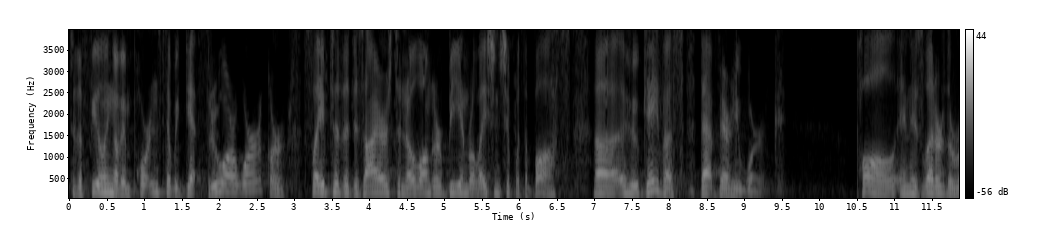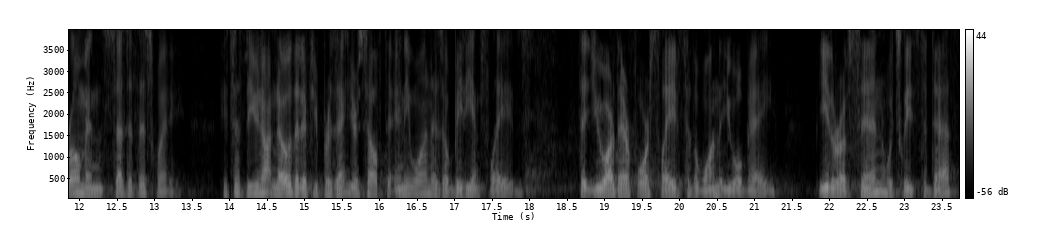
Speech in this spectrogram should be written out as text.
to the feeling of importance that we get through our work, or slave to the desires to no longer be in relationship with the boss uh, who gave us that very work. Paul, in his letter to the Romans, says it this way He says, Do you not know that if you present yourself to anyone as obedient slaves, that you are therefore slaves to the one that you obey, either of sin, which leads to death,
